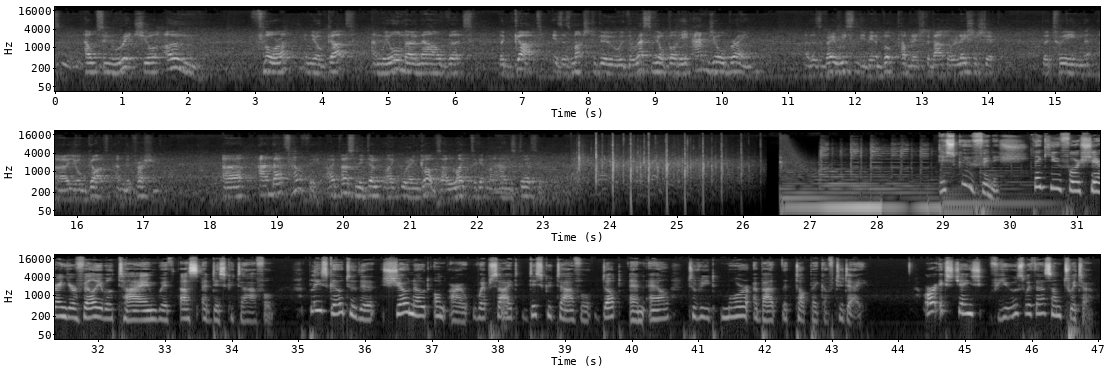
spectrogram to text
helps enrich your own flora in your gut, and we all know now that the gut is as much to do with the rest of your body and your brain. Uh, there's very recently been a book published about the relationship between uh, your gut and depression. Uh, and that's healthy. I personally don't like wearing gloves. I like to get my hands dirty. Discu finish. Thank you for sharing your valuable time with us at Discutafel. Please go to the show note on our website discutafel.nl to read more about the topic of today. Or exchange views with us on Twitter.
